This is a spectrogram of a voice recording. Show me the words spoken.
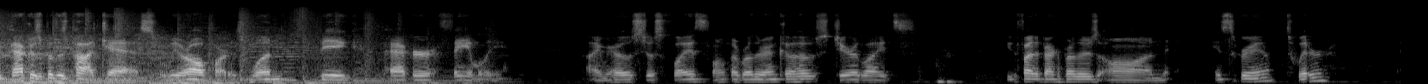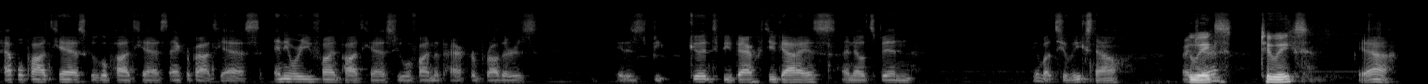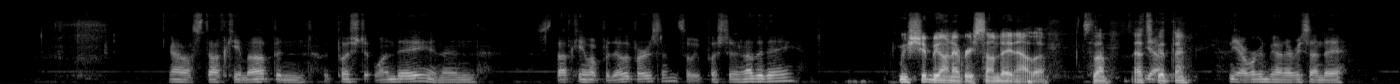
The Packers Brothers podcast, where we are all part of one big Packer family. I'm your host, Joseph Leitz, along with my brother and co-host, Jared Leitz. You can find the Packer Brothers on Instagram, Twitter, Apple Podcasts, Google Podcasts, Anchor Podcasts. Anywhere you find podcasts, you will find the Packer Brothers. It is be good to be back with you guys. I know it's been I think about two weeks now. Right, two Jared? weeks. Two weeks. Yeah. You know, stuff came up and we pushed it one day and then stuff came up for the other person, so we pushed it another day. We should be on every Sunday now though. So that's yeah. a good thing. Yeah, we're gonna be on every Sunday.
